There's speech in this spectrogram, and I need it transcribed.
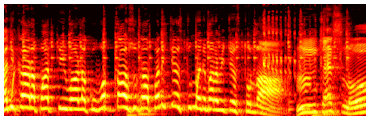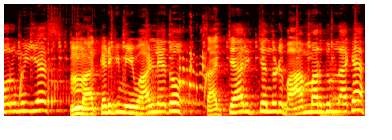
అధికార పార్టీ వాళ్ళకు ఒత్తాసుగా పనిచేస్తుందని మనవి చేస్తున్నా. అక్కడికి మీ వాళ్ళేదో సత్యారిచంద్రుడి బామ్మర్దుల్లాగా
